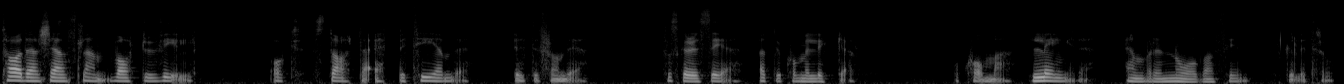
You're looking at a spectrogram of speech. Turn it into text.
Ta den känslan vart du vill och starta ett beteende utifrån det. Så ska du se att du kommer lyckas och komma längre än vad du någonsin skulle tro.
